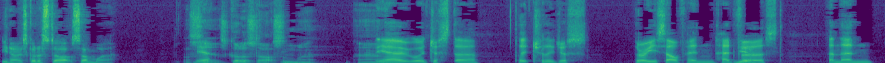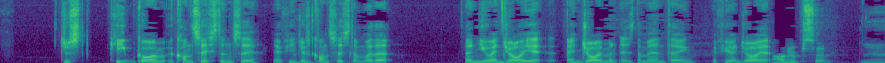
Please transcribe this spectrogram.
you know it's got to start somewhere. That's Yeah. it. It's got to start somewhere. Um, Yeah, it would just uh, literally just throw yourself in head Yeah. first, and then just keep going with consistency. If you're just Mm-hmm. consistent with it, and you enjoy it, enjoyment is the main thing. If you enjoy it, hundred percent. Yeah.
